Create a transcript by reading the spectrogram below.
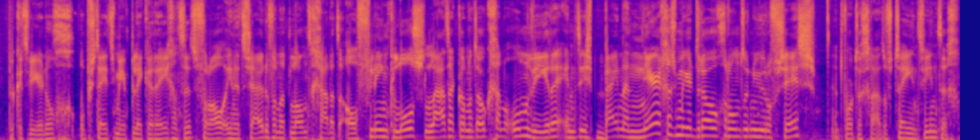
Heb ik het weer nog. Op steeds meer plekken regent het. Vooral in het zuiden van het land gaat het al flink los. Later kan het ook gaan onweren. En het is bijna nergens meer droog rond een uur of zes. Het wordt een graad of 22.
